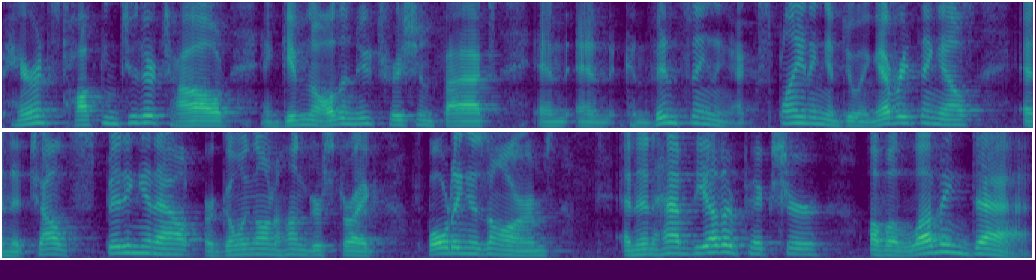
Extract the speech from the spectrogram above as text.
parents talking to their child and giving all the nutrition facts and, and convincing and explaining and doing everything else, and the child spitting it out or going on a hunger strike, folding his arms, and then have the other picture of a loving dad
